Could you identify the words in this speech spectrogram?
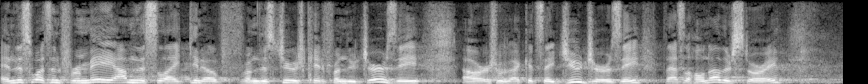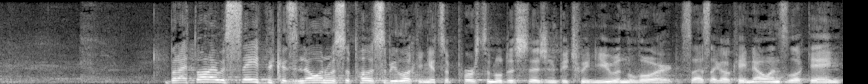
And this wasn't for me. I'm this like, you know, from this Jewish kid from New Jersey, or I could say Jew Jersey. That's a whole other story. But I thought I was safe because no one was supposed to be looking. It's a personal decision between you and the Lord. So I was like, okay, no one's looking.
